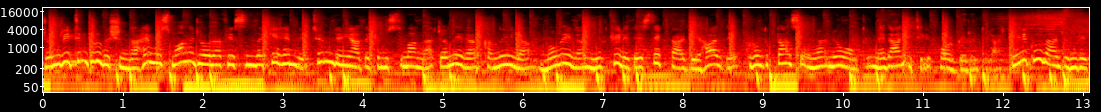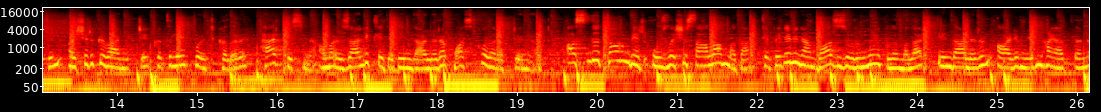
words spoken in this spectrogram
Cumhuriyetin kuruluşunda hem Osmanlı coğrafyasındaki hem de tüm dünyadaki Müslümanlar canıyla, kanıyla, malıyla, mülküyle destek verdiği halde kurulduktan sonra ne oldu? Neden itilip hor görüldüler? Yeni kurulan Cumhuriyet'in aşırı güvenlikçi, katılık politikaları her kesime ama özellikle de dindarlara baskı olarak dönüyordu. Aslında tam bir uzlaşı sağlanmadan tepeden inen bazı zorunlu uygulamalar dindarların, alimlerin hayatlarına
